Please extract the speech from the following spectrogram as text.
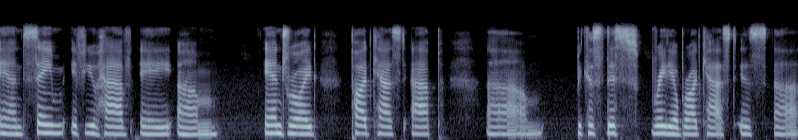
And same if you have a um, Android podcast app, um, because this radio broadcast is uh,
